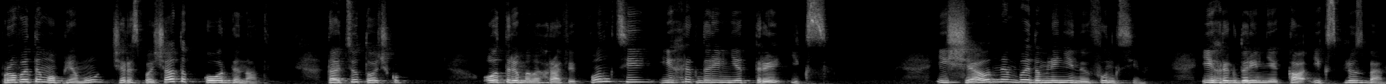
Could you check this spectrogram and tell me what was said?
Проведемо пряму через початок координат та цю точку. Отримали графік функції y дорівнює 3х. І ще одним видом лінійної функції y дорівнює kx плюс b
